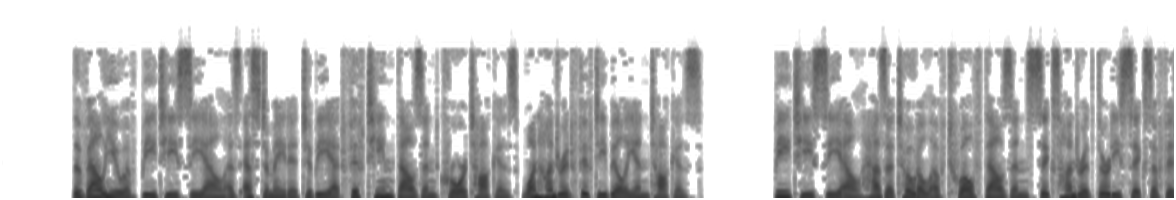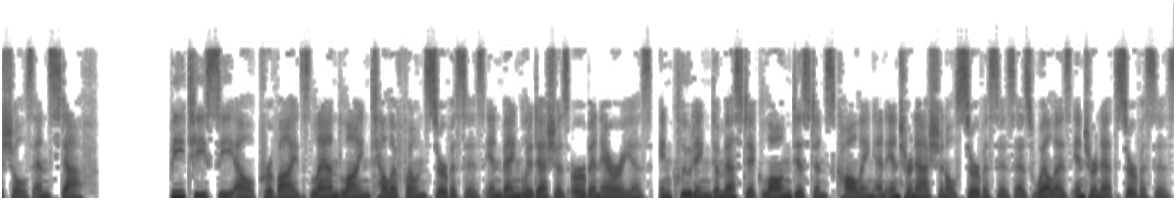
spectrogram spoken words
The value of BTCL is estimated to be at 15,000 crore takas 150 billion takas. BTCL has a total of 12,636 officials and staff. BTCL provides landline telephone services in Bangladesh's urban areas, including domestic long-distance calling and international services as well as Internet services.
